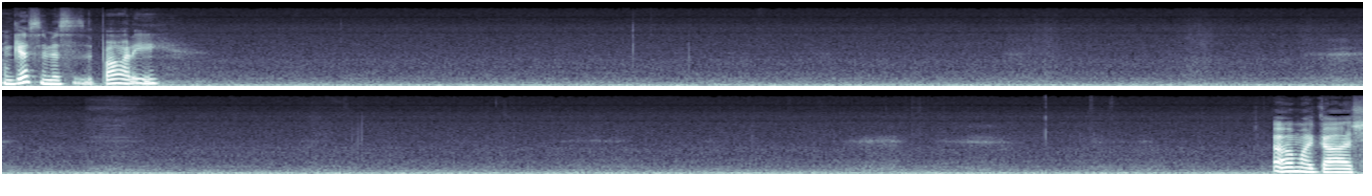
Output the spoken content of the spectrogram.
I'm guessing this is the body. Oh my gosh,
